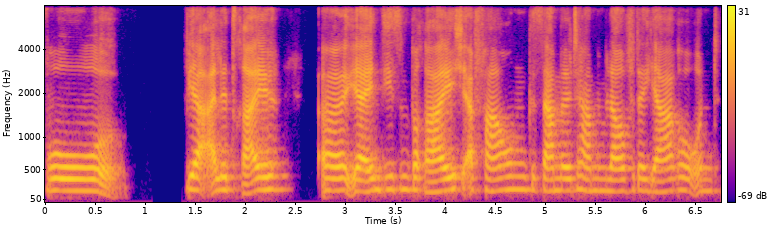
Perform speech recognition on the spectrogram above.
wo wir alle drei äh, ja in diesem Bereich Erfahrungen gesammelt haben im Laufe der Jahre. Und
